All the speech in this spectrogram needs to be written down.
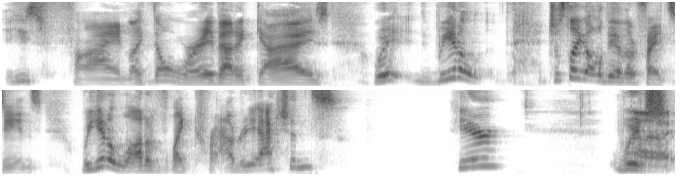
he's fine. Like don't worry about it, guys. We we get a just like all the other fight scenes, we get a lot of like crowd reactions here, which Uh,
